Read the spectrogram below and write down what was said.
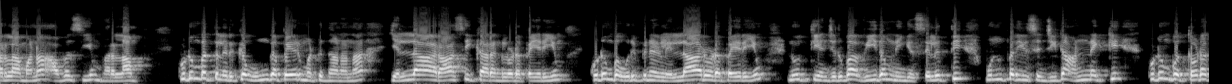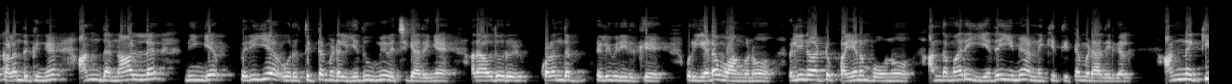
வரலாமானா அவசியம் வரலாம். குடும்பத்துல இருக்க உங்க பெயர் மட்டும்தானா எல்லா ராசிக்காரங்களோட பெயரையும் குடும்ப உறுப்பினர்கள் எல்லாரோட பெயரையும் நூத்தி அஞ்சு ரூபாய் வீதம் நீங்க செலுத்தி முன்பதிவு செஞ்சுக்கிட்டு அன்னைக்கு குடும்பத்தோட கலந்துக்குங்க. அந்த நாள்ல நீங்க பெரிய ஒரு திட்டமிடல் எதுவுமே வச்சுக்காதீங்க. அதாவது ஒரு குழந்தை டெலிவரி இருக்கு ஒரு இடம் வாங்கணும் வெளிநாட்டு பயணம் போகணும் அந்த மாதிரி எதையுமே அன்னைக்கு திட்டமிடாதீர்கள். அன்னைக்கு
